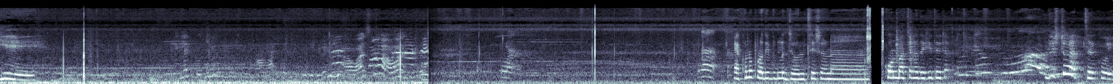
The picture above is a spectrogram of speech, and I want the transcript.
ইয়ে এখনও প্রদীপগুলো জ্বলছে সোনা। কোন বাচ্চাটা দেখি তো এটা? দুষ্টু বাচ্চা কই?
